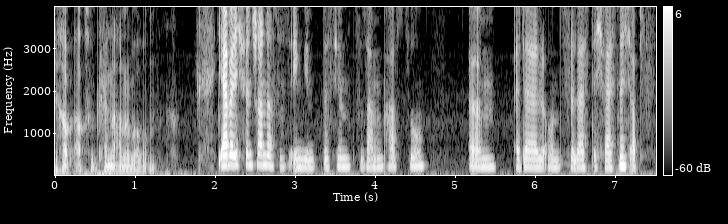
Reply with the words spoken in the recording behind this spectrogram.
Ich habe absolut keine Ahnung warum. Ja, aber ich finde schon, dass es das irgendwie ein bisschen zusammenpasst so. Ähm, Adele und Celeste. Ich weiß nicht, ob es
